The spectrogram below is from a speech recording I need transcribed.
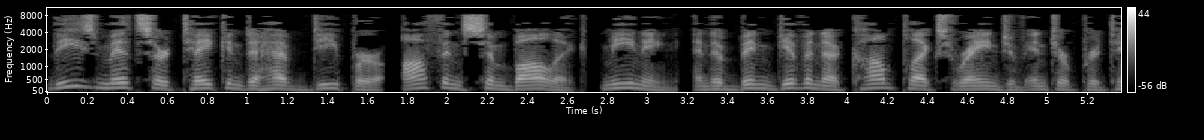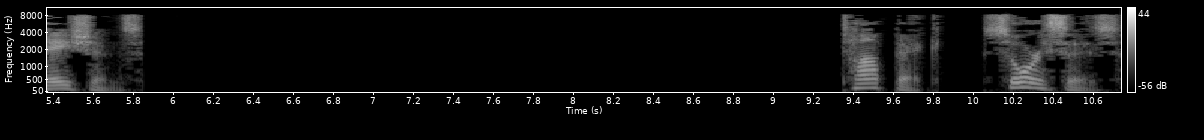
These myths are taken to have deeper, often symbolic, meaning, and have been given a complex range of interpretations. Sources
